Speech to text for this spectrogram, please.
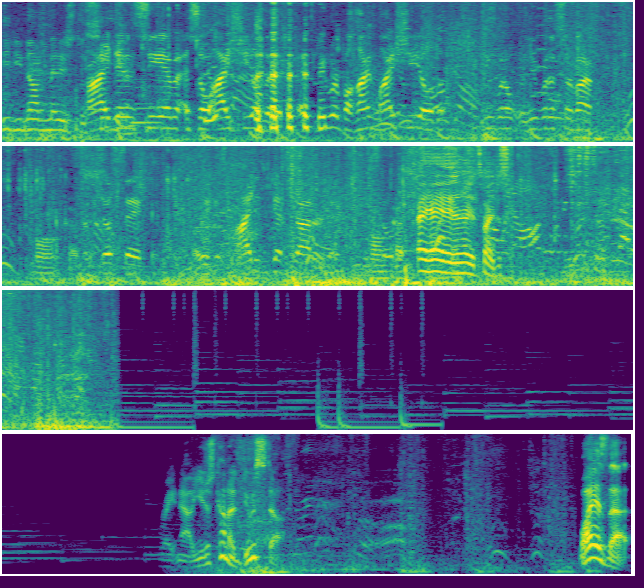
did you not manage to see I didn't see him, so I shielded. if you were behind my shield, you would have you would have survived. I'm just saying. I mean, 'cause I didn't get shattered. And he was still Hey, hey, hey, hey, it's fine. Just right now. You just kind of do stuff. Why is that?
